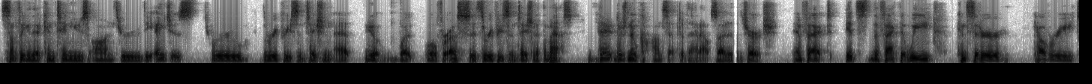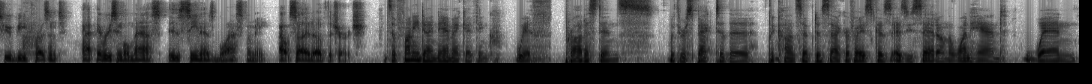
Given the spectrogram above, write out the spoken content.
something that continues on through the ages through the representation at you know what well for us it's the representation at the mass. There, there's no concept of that outside of the church. In fact it's the fact that we consider calvary to be present at every single mass is seen as blasphemy outside of the church. It's a funny dynamic, I think, with Protestants with respect to the the concept of sacrifice, because as you said, on the one hand, when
